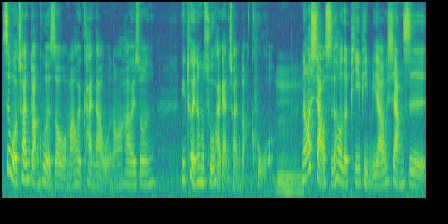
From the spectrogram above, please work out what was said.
是我穿短裤的时候，我妈会看到我，然后她会说：“你腿那么粗还敢穿短裤哦。”嗯，然后小时候的批评比较像是，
